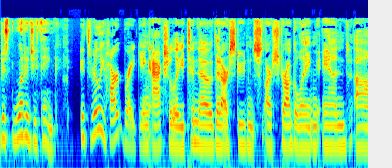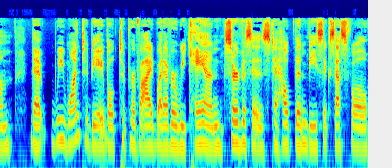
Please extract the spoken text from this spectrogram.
just what did you think? It's really heartbreaking, actually, to know that our students are struggling and um, that we want to be able to provide whatever we can services to help them be successful,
